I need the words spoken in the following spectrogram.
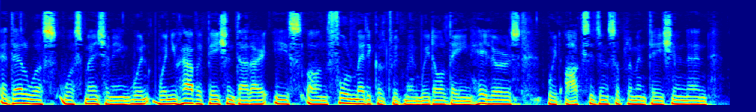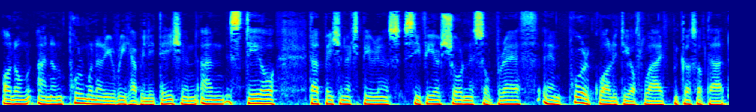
Edell was, was mentioning, when, when you have a patient that are, is on full medical treatment with all the inhalers, with oxygen supplementation and on, and on pulmonary rehabilitation, and still that patient experience severe shortness of breath and poor quality of life because of that.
